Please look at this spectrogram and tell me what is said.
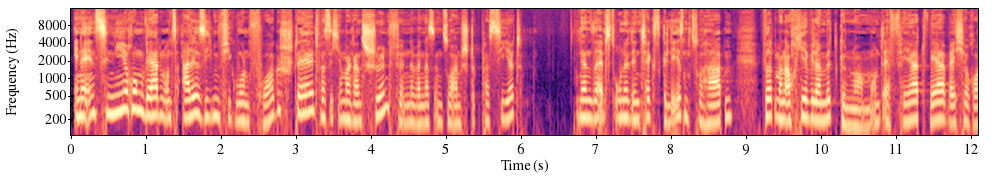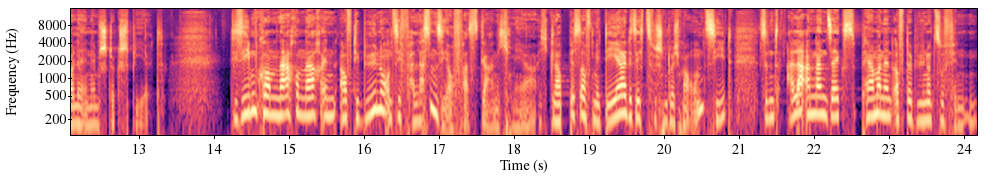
In der Inszenierung werden uns alle sieben Figuren vorgestellt, was ich immer ganz schön finde, wenn das in so einem Stück passiert. Denn selbst ohne den Text gelesen zu haben, wird man auch hier wieder mitgenommen und erfährt, wer welche Rolle in dem Stück spielt. Die sieben kommen nach und nach in, auf die Bühne und sie verlassen sie auch fast gar nicht mehr. Ich glaube, bis auf Medea, die sich zwischendurch mal umzieht, sind alle anderen sechs permanent auf der Bühne zu finden.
